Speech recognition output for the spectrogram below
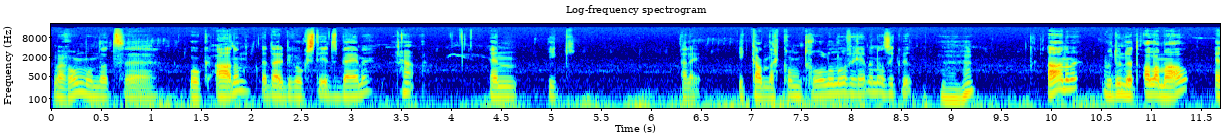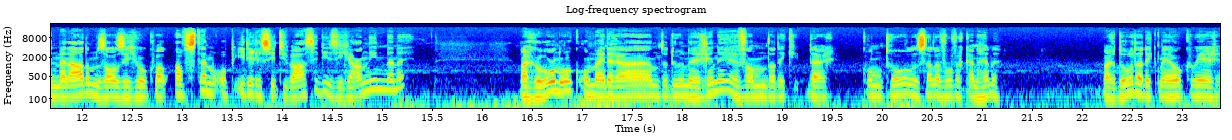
waarom? Omdat eh, ook adem, dat heb ik ook steeds bij me. Ja. En ik, allee, ik kan daar controle over hebben als ik wil. Mhm. Ademen, we doen het allemaal. En mijn adem zal zich ook wel afstemmen op iedere situatie die zich aandient bij mij. Maar gewoon ook om mij eraan te doen herinneren van dat ik daar controle zelf over kan hebben. Waardoor dat ik mij ook weer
